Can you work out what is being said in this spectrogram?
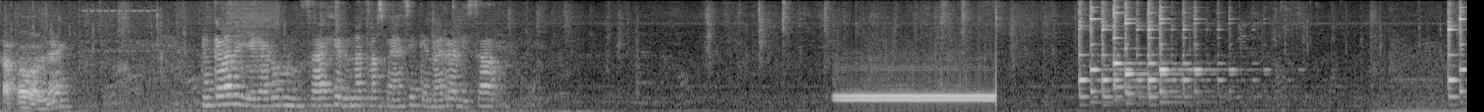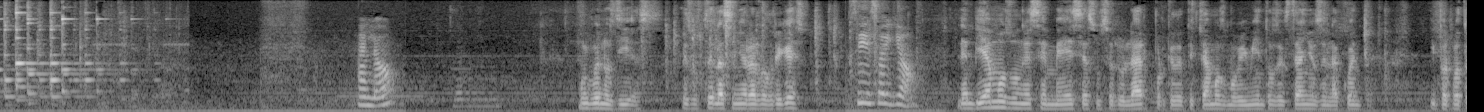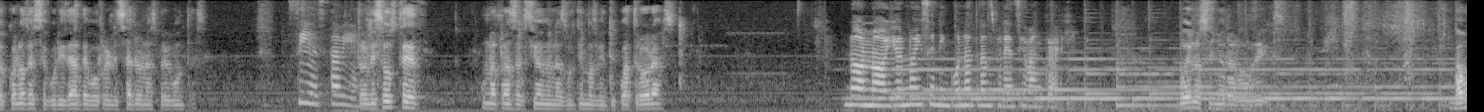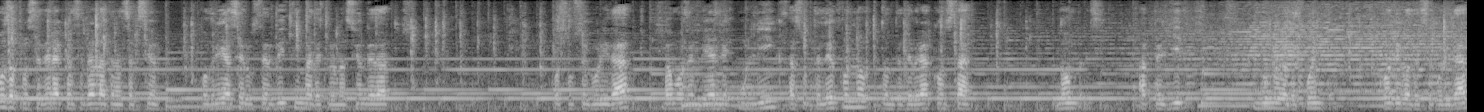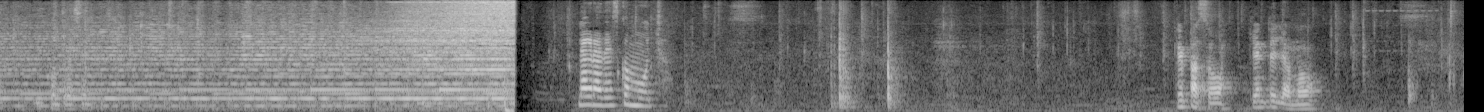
Hola. Me acaba de llegar un mensaje de una transferencia que no he realizado. ¿Aló? Muy buenos días. ¿Es usted la señora Rodríguez? Sí, soy yo. Le enviamos un SMS a su celular porque detectamos movimientos extraños en la cuenta y por protocolo de seguridad debo realizarle unas preguntas. Sí, está bien. ¿Realizó usted una transacción en las últimas 24 horas? No, no, yo no hice ninguna transferencia bancaria. Bueno, señora Rodríguez. Vamos a proceder a cancelar la transacción. Podría ser usted víctima de clonación de datos. Por su seguridad, vamos a enviarle un link a su teléfono donde deberá constar nombres, apellidos, número de cuenta, código de seguridad y contraseña. Le agradezco mucho. ¿Qué pasó? ¿Quién te llamó?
